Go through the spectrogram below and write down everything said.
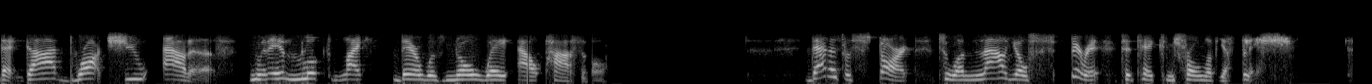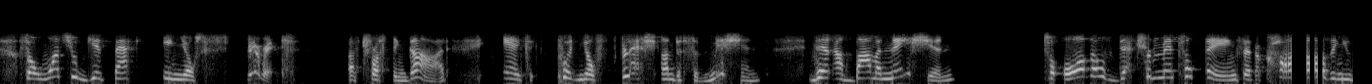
that God brought you out of when it looked like there was no way out possible. That is a start to allow your spirit to take control of your flesh. So once you get back in your spirit of trusting God and putting your flesh under submission, then abomination to all those detrimental things that are causing you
